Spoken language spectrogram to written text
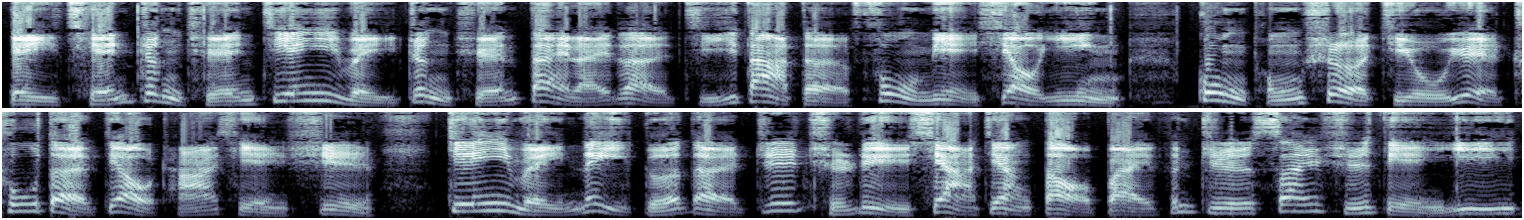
给前政权菅义伟政权带来了极大的负面效应。共同社九月初的调查显示，菅义伟内阁的支持率下降到百分之三十点一，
